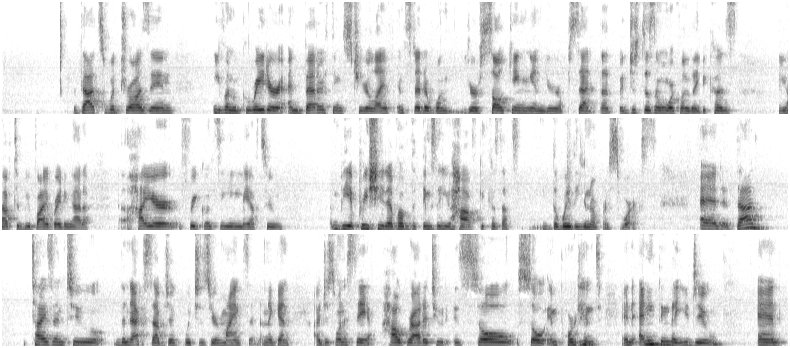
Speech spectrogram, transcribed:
that's what draws in even greater and better things to your life instead of when you're sulking and you're upset that it just doesn't work like that because you have to be vibrating at a higher frequency. You may have to be appreciative of the things that you have because that's the way the universe works. And that ties into the next subject, which is your mindset. And again, I just want to say how gratitude is so, so important in anything that you do. And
